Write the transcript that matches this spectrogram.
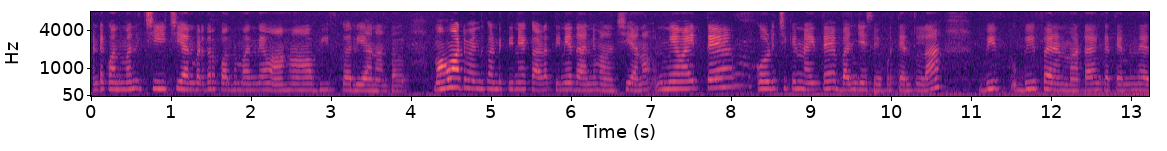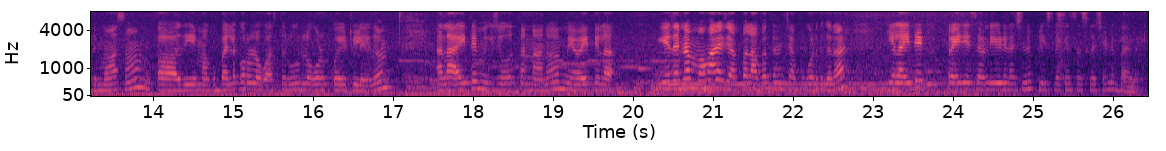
అంటే కొంతమంది చీ చీ అని పెడతారు కొంతమంది ఏమో ఆహా బీఫ్ కర్రీ అని అంటారు. మొహమాటం ఎందుకంటే తినే కాడ తినేదాన్ని మనం చీ అనం మేమైతే కోడి చికెన్ అయితే బంద్ చేసే ఇప్పుడు తింటలా. బీఫ్ బీఫ్ ఫ్రై అనమాట ఇంకా తింటుంది అది మోసం. ఇంకా అది మాకు బెల్లకూరలోకి వస్తారు ఊర్లో కూడా కోయట్లేదు అలా అయితే మీకు చదువుతున్నాను మేమైతే ఇలా ఏదైనా మొహానే చెప్పాలి అబద్ధం చెప్పకూడదు కదా. ఇలా అయితే ట్రై చేసామండి వీడియో నచ్చింది ప్లీజ్ లైక్ అండ్ సబ్స్క్రైబ్ చేయండి బాయ్ బాయ్.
